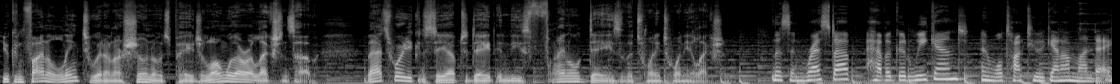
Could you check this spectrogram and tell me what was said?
You can find a link to it on our show notes page along with our Elections Hub. That's where you can stay up to date in these final days of the 2020 election. Listen, rest up, have a good weekend, and we'll talk to you again on Monday.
